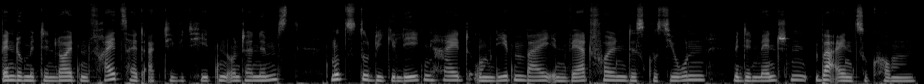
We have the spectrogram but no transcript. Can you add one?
Wenn du mit den Leuten Freizeitaktivitäten unternimmst, nutzt du die Gelegenheit, um nebenbei in wertvollen Diskussionen mit den Menschen übereinzukommen.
